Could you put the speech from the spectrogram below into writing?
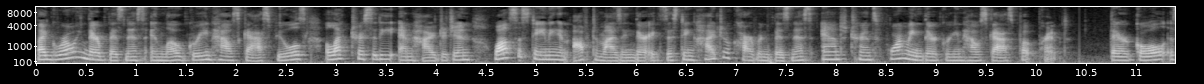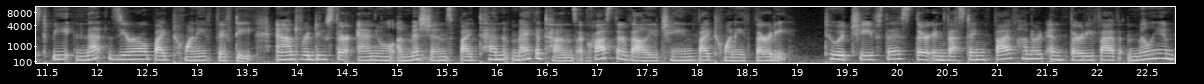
by growing their business in low greenhouse gas fuels, electricity, and hydrogen while sustaining and optimizing their existing hydrocarbon business and transforming their greenhouse gas footprint. Their goal is to be net zero by 2050 and reduce their annual emissions by 10 megatons across their value chain by 2030. To achieve this, they're investing $535 million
